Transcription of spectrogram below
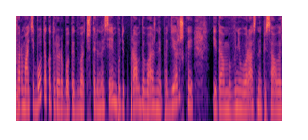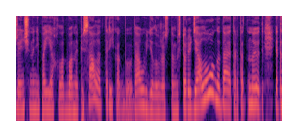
формате бота, который работает 24 на 7, будет, правда, важной поддержкой. И там в него раз написала женщина, не поехала, два написала, три как бы, да, увидела уже там историю диалога, да, это, ну, это, это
